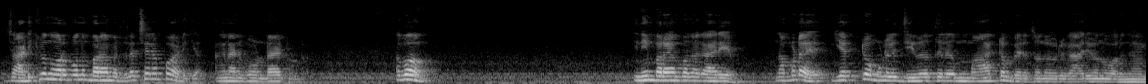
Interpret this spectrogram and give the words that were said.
പക്ഷെ അടിക്കുമെന്ന് ഉറപ്പൊന്നും പറയാൻ പറ്റില്ല ചിലപ്പോൾ അടിക്കാം. അങ്ങനെ അനുഭവം ഉണ്ടായിട്ടുണ്ട്. അപ്പോൾ ഇനിയും പറയാൻ പോകുന്ന കാര്യം നമ്മുടെ ഏറ്റവും കൂടുതൽ ജീവിതത്തിൽ മാറ്റം വരുത്തുന്ന ഒരു കാര്യമെന്ന് പറഞ്ഞാൽ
